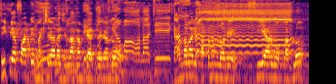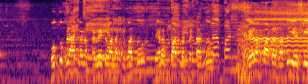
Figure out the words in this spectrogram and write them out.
సిపిఎఫ్ పార్టీ మంచిర్యాల జిల్లా కమిటీ ఆధ్వర్యంలో మండమారి పట్టణంలోని సిఆర్ఓ క్లబ్లో బొగ్గు బ్లాక్లను ప్రైవేటు వాళ్ళకి ఇవ్వద్దు వేలం పాటలు పెట్టద్దు వేలం పాట రద్దు చేసి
